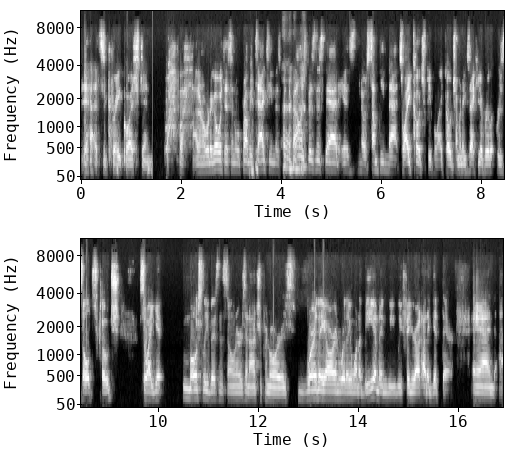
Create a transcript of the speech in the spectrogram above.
Yeah, it's a great question. I don't know where to go with this, and we'll probably tag team this. But the balanced business dad is, you know, something that. So I coach people. I coach. I'm an executive re- results coach. So I get mostly business owners and entrepreneurs where they are and where they want to be, and then we we figure out how to get there. And uh,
